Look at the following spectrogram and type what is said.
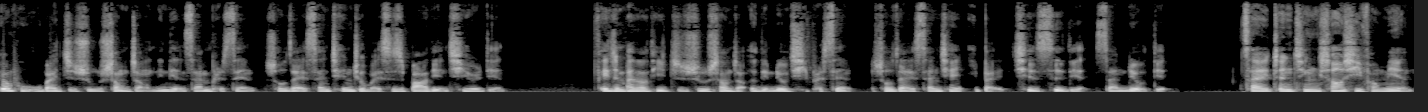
标普五百指数上涨零点三 percent，收在三千九百四十八点七二点。费城半导体指数上涨二点六七 percent，收在三千一百七十四点三六点。在震惊消息方面，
